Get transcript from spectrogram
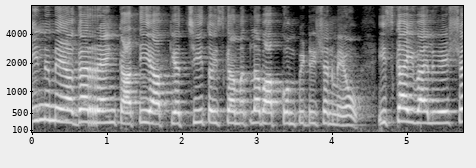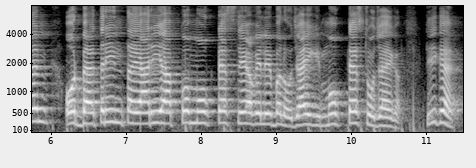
इनमें अगर रैंक आती है आपकी अच्छी तो इसका मतलब आप कंपटीशन में हो। इसका इवैल्यूएशन और बेहतरीन तैयारी आपको मॉक टेस्ट से अवेलेबल हो जाएगी। मॉक टेस्ट हो जाएगा। ठीक है?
